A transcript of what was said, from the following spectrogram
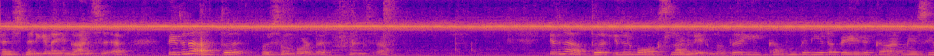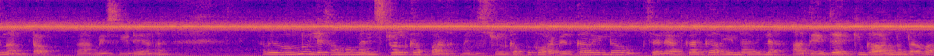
ടെൻഷൻ അടിക്കണേ ഞാൻ കാണിച്ചു തരാം. അപ്പം ഇതിനകത്ത് ഒരു സംഭവമുണ്ട് കാണിച്ചു ഇതിനകത്ത് ഇതൊരു ബോക്സിലാണ് വരുന്നത്. ഈ കമ്പനിയുടെ പേര് കാർമേസി എന്നാണ് കേട്ടോ കാർമേസിയുടെയാണ് അപ്പോൾ ഇതൊന്നുമില്ല സംഭവം മെൻസ്ട്രൽ കപ്പാണ് മെൻസ്ട്രൽ കപ്പ് കുറേ പേർക്ക് അറിയുണ്ടാവും. ചില ആൾക്കാർക്ക് അറിയുണ്ടാവില്ല. ആദ്യമായിട്ടായിരിക്കും കാണുന്നുണ്ടാവുക.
